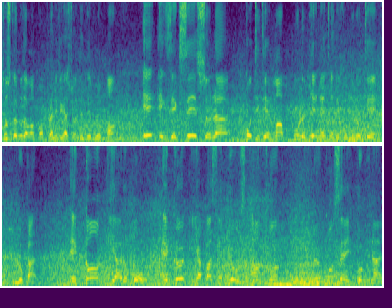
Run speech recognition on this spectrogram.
tout ce que nous avons comme planification de développement et exercer cela quotidiennement pour le bien-être des communautés locales. Et quand il y a repos et qu'il n'y a pas symbiose entre le conseil communal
